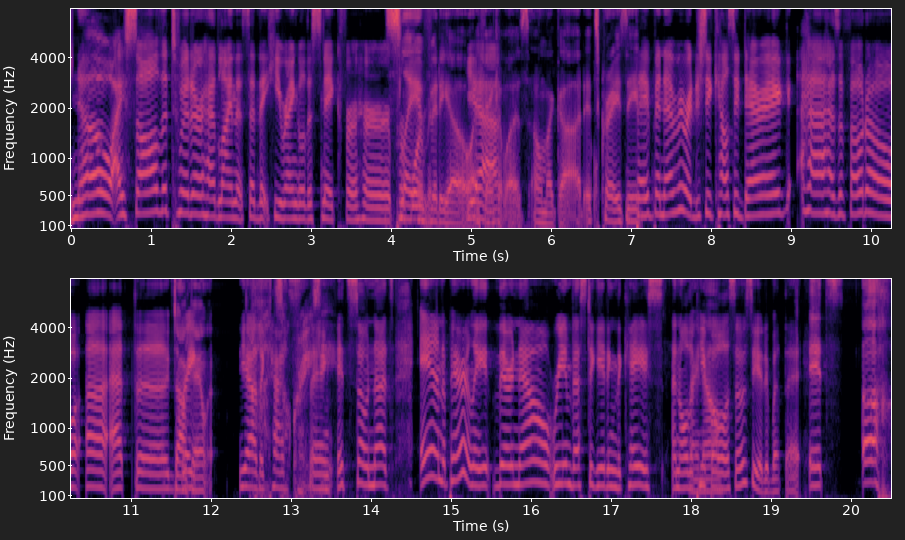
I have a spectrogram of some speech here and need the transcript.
No, I saw the Twitter headline that said that he wrangled a snake for her Slave video, I Yeah. think it was. Oh my God. It's crazy. They've been everywhere. Did you see Kelsey Darragh ha- has a photo uh, at the Doc Great- Ant- Yeah, the it's so cats thing. It's so nuts. And apparently, they're now reinvestigating the case and all the I people know. associated with it. It's ugh.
